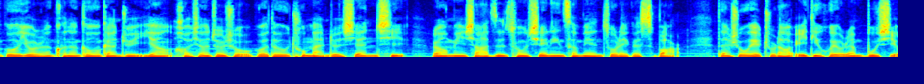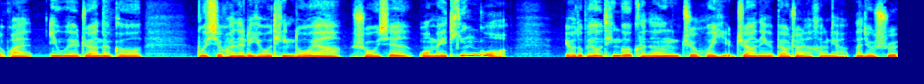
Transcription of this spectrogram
歌，有人可能跟我感觉一样，好像整首歌都充满着仙气，让我们一下子从心灵层面做了一个 SPA。但是我也知道，一定会有人不喜欢，因为这样的歌，不喜欢的理由挺多呀。首先，我没听过。有的朋友听歌可能只会以这样的一个标准来衡量，那就是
